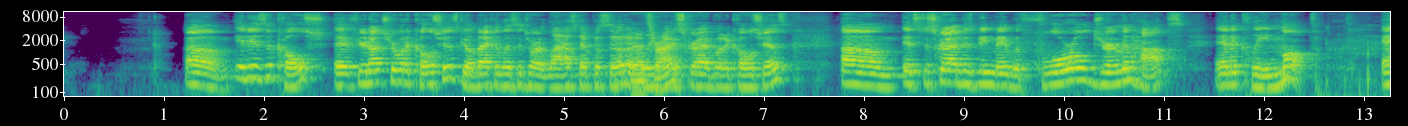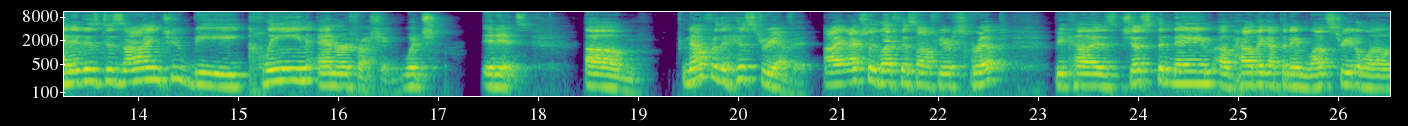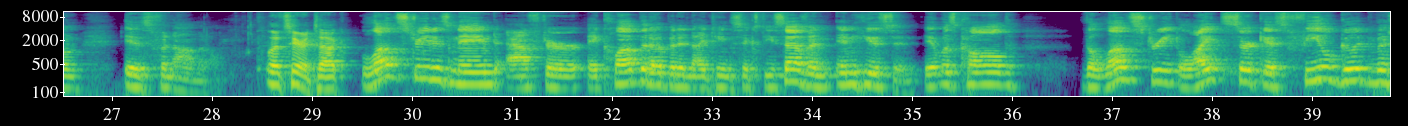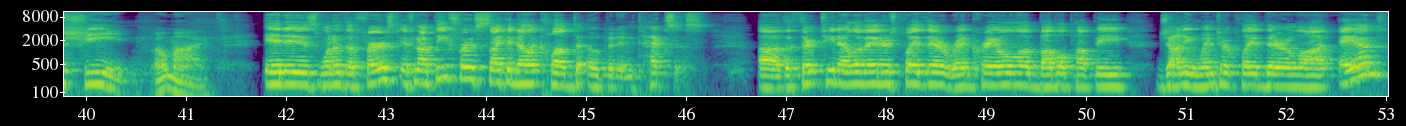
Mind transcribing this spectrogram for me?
Um, it is a Kolsch. If you're not sure what a Kolsch is, go back and listen to our last episode. I That's believe right. described what a Kolsch is. Um, it's described as being made with floral German hops and a clean malt. And it is designed to be clean and refreshing, which it is. Um, now for the history of it. I actually left this off your script because just the name of how they got the name Love Street alone is phenomenal. Let's hear it, Tuck. Love Street is named after a club that opened in 1967 in Houston. It was called the Love Street Light Circus Feel Good Machine. Oh my. It is one of the first, if not the first, psychedelic club to open in Texas. Uh, the 13 Elevators played there, Red Crayola, Bubble Puppy, Johnny Winter played there a lot, and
